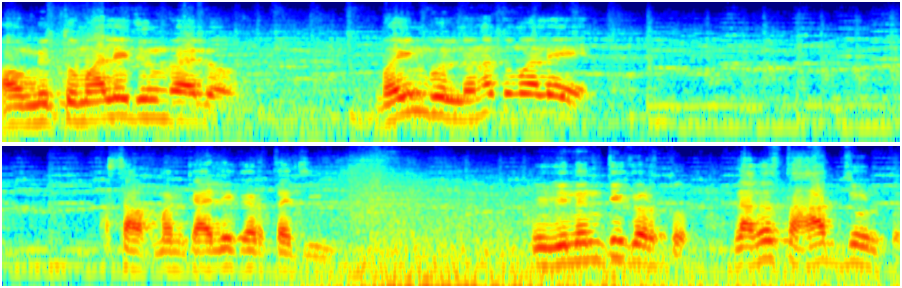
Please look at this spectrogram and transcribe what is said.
अहो मी तुम्हाला देऊन राहिलो. बहीण बोललो ना तुम्हाला. असा अपमान कायले करताची मी विनंती करतो. लागत हात जोडतो.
